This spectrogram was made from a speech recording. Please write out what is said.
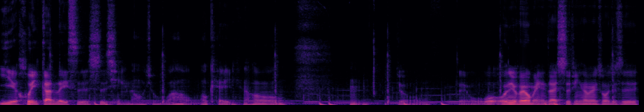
也会干类似的事情。然后就哇哦，OK。然后，嗯，就对我我女朋友每天在视频上面说，就是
